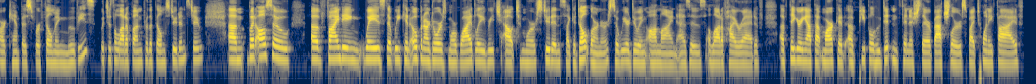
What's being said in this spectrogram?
our campus for filming movies, which is a lot of fun for the film students too. Um, but also of finding ways that we can open our doors more widely, reach out to more students like adult learners. So we are doing online, as is a lot of higher ed, of, of figuring out that market of people who didn't finish their bachelor's by 25,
